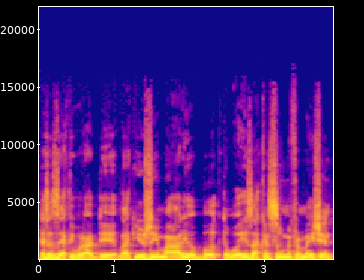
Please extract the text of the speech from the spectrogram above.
That's exactly what I did. Like usually in my audiobook, the ways I consume information,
